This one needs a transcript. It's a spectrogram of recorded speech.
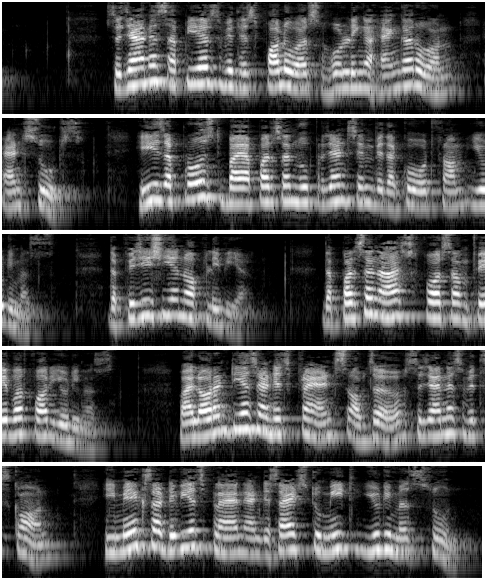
Sejanus appears with his followers holding a hanger on and suits. He is approached by a person who presents him with a coat from Eudemus, the physician of Livia. The person asks for some favor for Eudemus. While Arruntius and his friends observe Sejanus with scorn, he makes a devious plan and decides to meet Eudemus soon.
